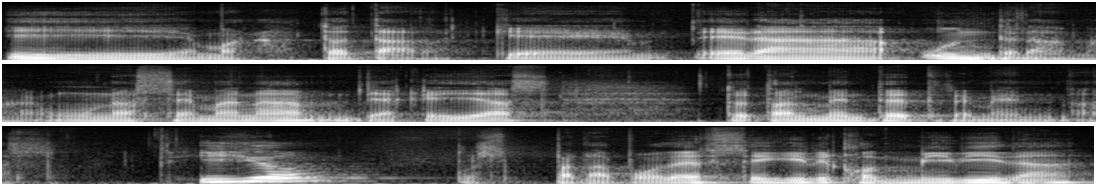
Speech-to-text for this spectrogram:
Y bueno, total, que era un drama, una semana de aquellas totalmente tremendas. Y yo, pues para poder seguir con mi vida,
